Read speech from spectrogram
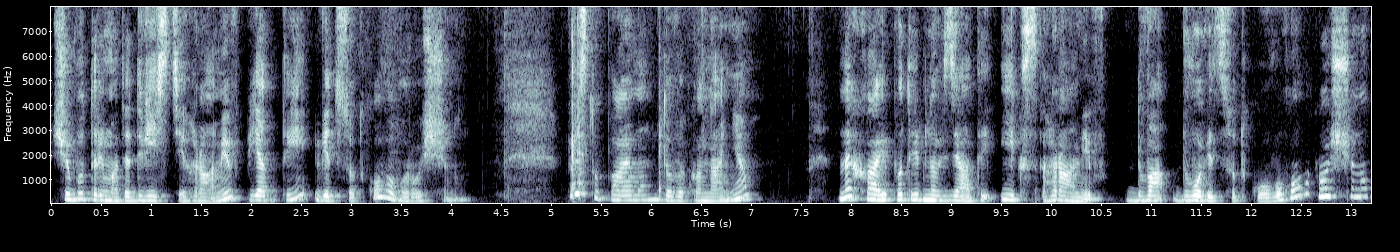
щоб отримати 200 грамів 5% розчину? Приступаємо до виконання. Нехай потрібно взяти х грамів 2% розчину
